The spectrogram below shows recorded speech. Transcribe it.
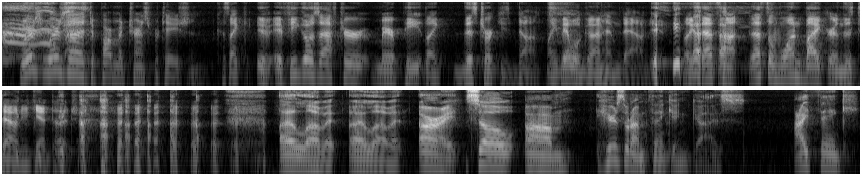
Where's where's the Department of Transportation? Because like if, if he goes after Mayor Pete, like this turkey's done. Like they will gun him down, dude. Like that's not that's the one biker in this town you can't touch. I love it. I love it. All right. So, um, here's what I'm thinking, guys. I think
